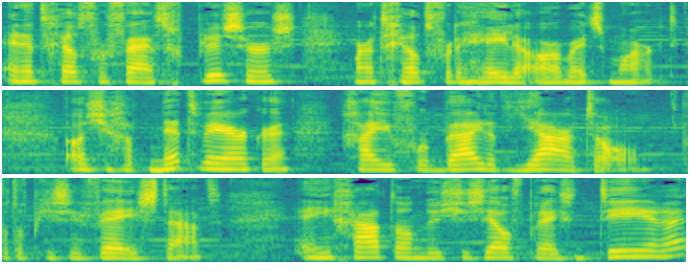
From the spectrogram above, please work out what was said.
En het geldt voor 50-plussers, maar het geldt voor de hele arbeidsmarkt. Als je gaat netwerken, ga je voorbij dat jaartal wat op je cv staat. En je gaat dan dus jezelf presenteren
